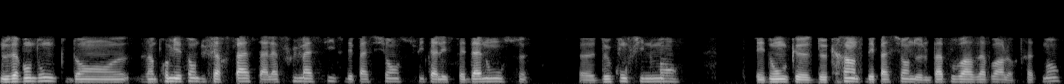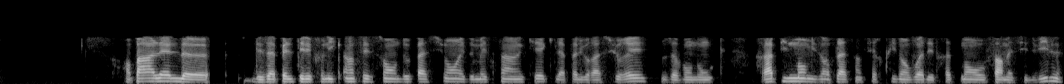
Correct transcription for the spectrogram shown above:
Nous avons donc, dans un premier temps, dû faire face à l'afflux massif des patients suite à l'effet d'annonce euh, de confinement et donc euh, de crainte des patients de ne pas pouvoir avoir leur traitement. En parallèle, euh, des appels téléphoniques incessants de patients et de médecins inquiets qu'il a fallu rassurer. Nous avons donc rapidement mis en place un circuit d'envoi des traitements aux pharmacies de ville.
